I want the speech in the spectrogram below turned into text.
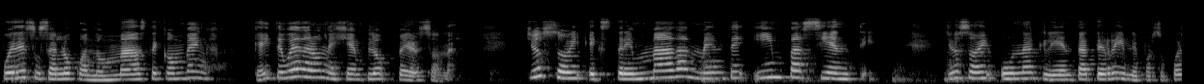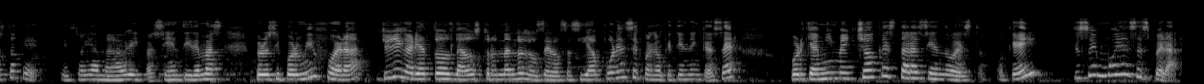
puedes usarlo cuando más te convenga. ¿ok? Te voy a dar un ejemplo personal. Yo soy extremadamente impaciente. Yo soy una clienta terrible, por supuesto que, que, soy amable y paciente y demás, pero si por mí fuera, yo llegaría a todos lados tronando los dedos, así apúrense con lo que tienen que hacer, porque a mí me choca estar haciendo esto, ¿ok? Yo soy muy desesperada.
